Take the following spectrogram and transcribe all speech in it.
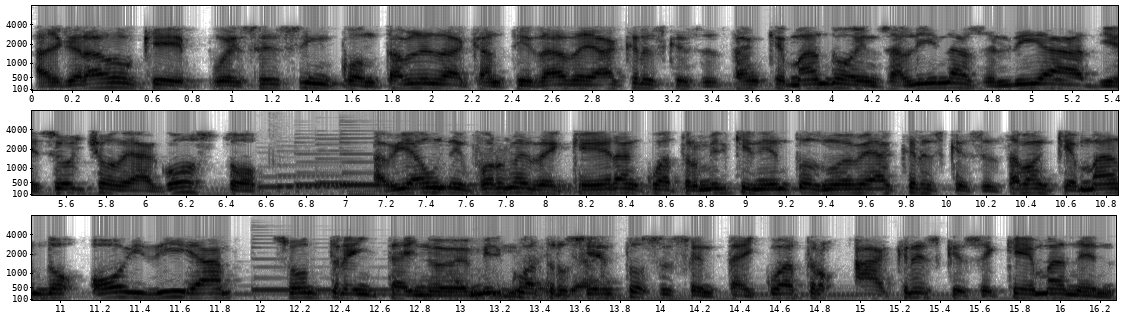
al grado que pues es incontable la cantidad de acres que se están quemando en Salinas el día 18 de agosto. Había un informe de que eran 4.509 acres que se estaban quemando. Hoy día son 39.464 acres que se queman en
